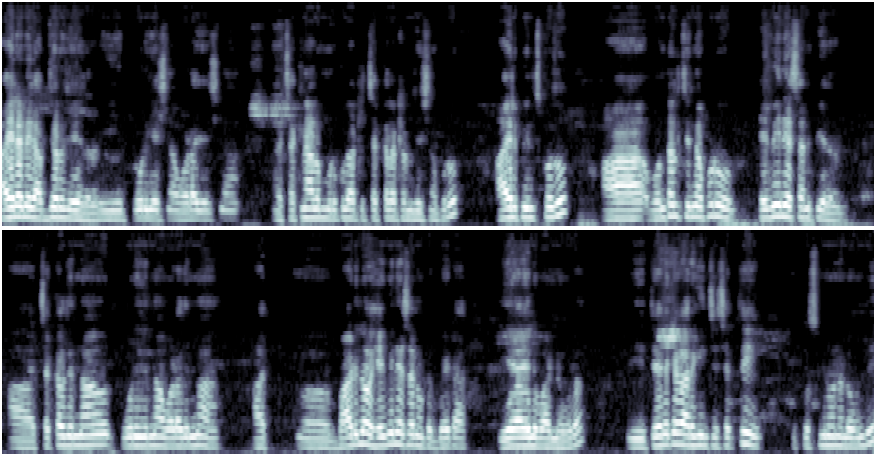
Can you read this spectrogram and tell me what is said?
ఆయిల్ అనేది అబ్జర్వ్ చేయదు. ఈ పూరి చేసిన వడ చేసిన చక్నాలు మురుకులు అట్లా చెక్కలు అట్లా చేసినప్పుడు ఆయిల్ పీల్చుకోదు. ఆ వంటలు తిన్నప్పుడు హెవీనెస్ అనిపించదు ఆ చెక్కలు తిన్నా పూరి తిన్నా వడ తిన్నా ఆ బాడీలో హెవీనెస్ అని ఉంటుంది. బయట ఏ ఆయిల్ వాడినా కూడా. ఈ తేలికగా అరిగించే శక్తి ఈ కుసుమ నూనెలో ఉంది.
